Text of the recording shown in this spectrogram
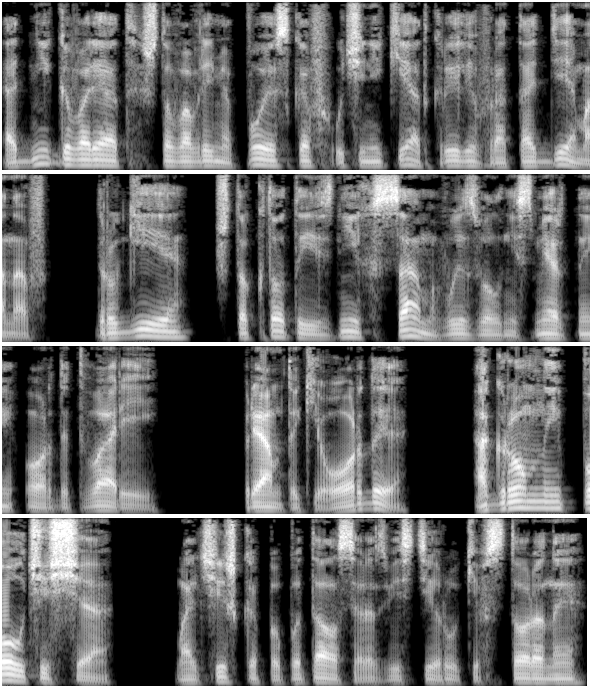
Одни говорят, что во время поисков ученики открыли врата демонов, другие, что кто-то из них сам вызвал несмертные орды тварей. Прям-таки орды? Огромные полчища! Мальчишка попытался развести руки в стороны,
